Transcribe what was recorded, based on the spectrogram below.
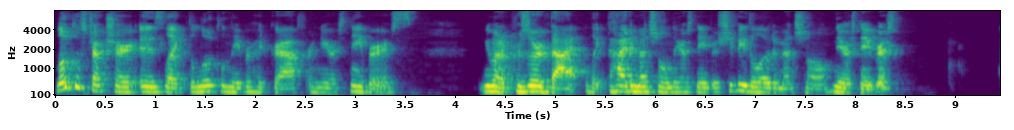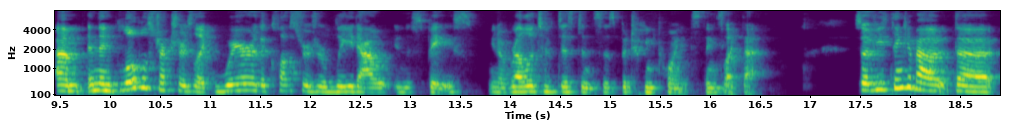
Local structure is like the local neighborhood graph or nearest neighbors. You want to preserve that, like the high dimensional nearest neighbors should be the low dimensional nearest neighbors. Um, and then global structure is like where the clusters are laid out in the space, you know, relative distances between points, things like that. So if you think about the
